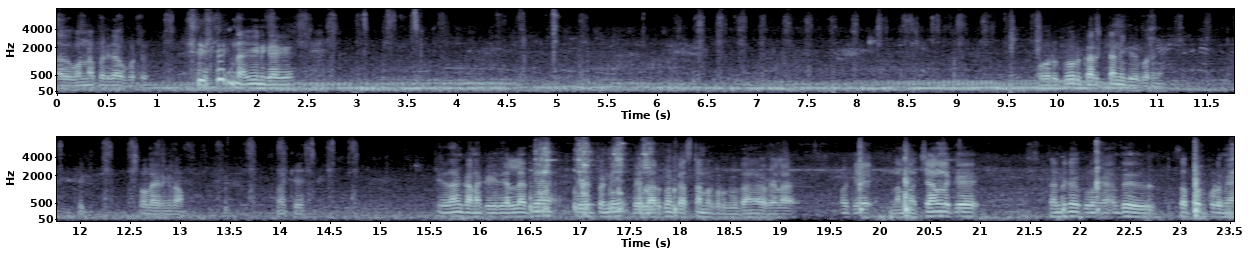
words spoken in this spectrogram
அது ஒன்றா பரிதாபப்பட்டு. நவீனுக்காக. ஒரு கூறு கரெக்டாக நிற்குது பாருங்க. தொள்ளாயிரம் கிராம். ஓகே இதுதான் கணக்கு. இது எல்லாத்தையும் கிரியேட் பண்ணி இப்போ எல்லாருக்கும் கஸ்டமர் கொடுக்குறதாங்க வேலை. ஓகே நம்ம சேனலுக்கு கண்டினியூ கொடுங்க. இது சப்போர்ட் கொடுங்க.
